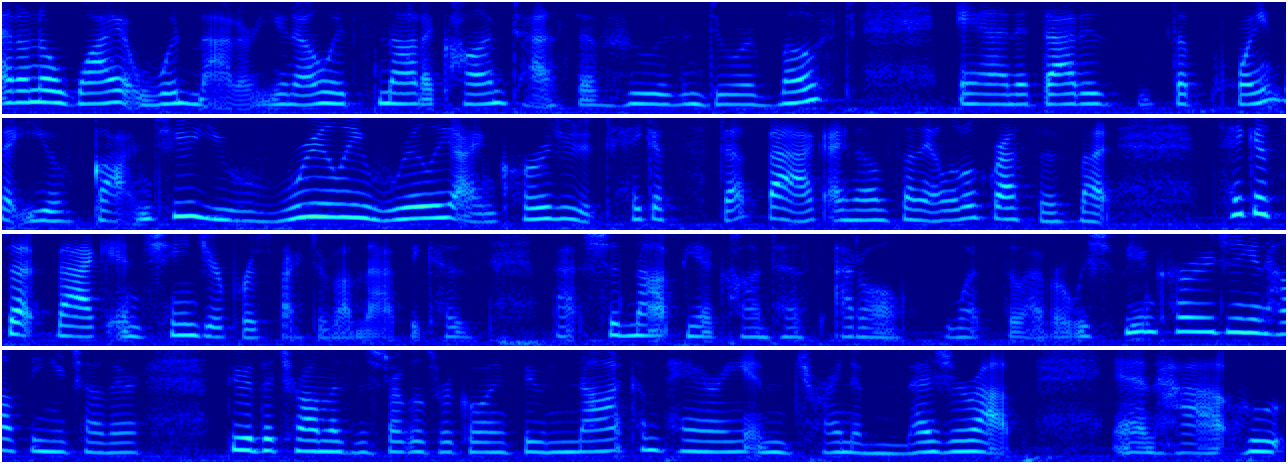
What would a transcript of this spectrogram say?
I don't know why it would matter. You know, it's not a contest of who has endured most. And if that is the point that you have gotten to, you really, really, I encourage you to take a step back. I know I'm sounding a little aggressive, but take a step back and change your perspective on that because that should not be a contest at all whatsoever. We should be encouraging and helping each other through the traumas and struggles we're going through, not comparing and trying to measure up and how who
